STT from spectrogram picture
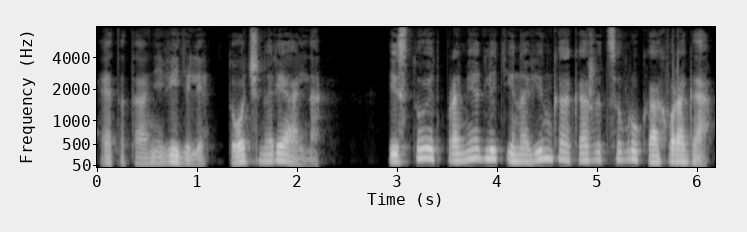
это-то они видели, точно реально. И стоит промедлить, и новинка окажется в руках врага.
